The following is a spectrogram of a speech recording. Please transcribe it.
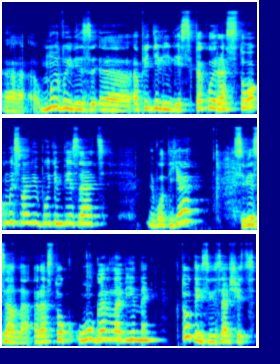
мы вывез, э, определились, какой росток мы с вами будем вязать. Вот я связала росток у горловины. Кто-то из вязальщиц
